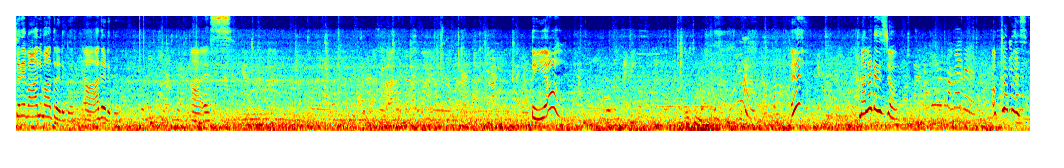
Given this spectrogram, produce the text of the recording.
ചെറിയ വാൽ മാത്രം എടുക്ക്. ആ അതെടുക്ക് ആ എസ് ടീയ? ഏ? നല്ല ടേസ്റ്റോ നന്നായിട്ട്.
